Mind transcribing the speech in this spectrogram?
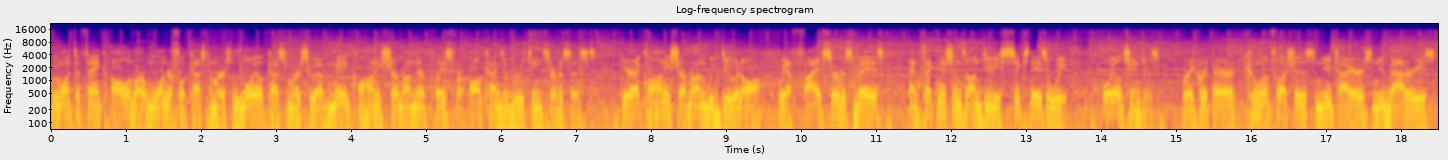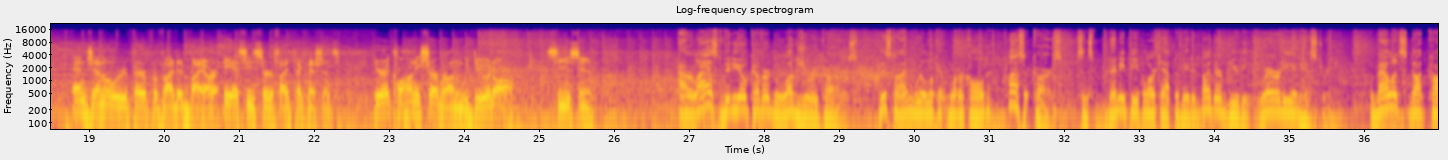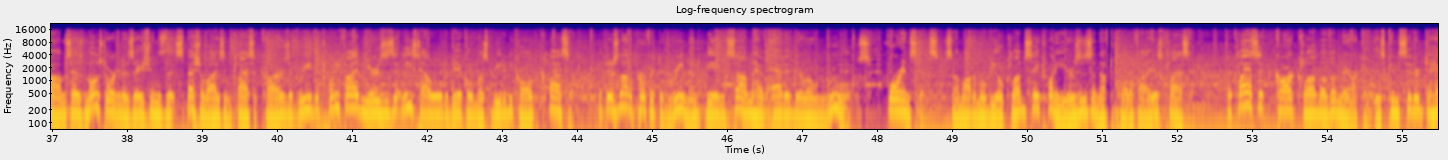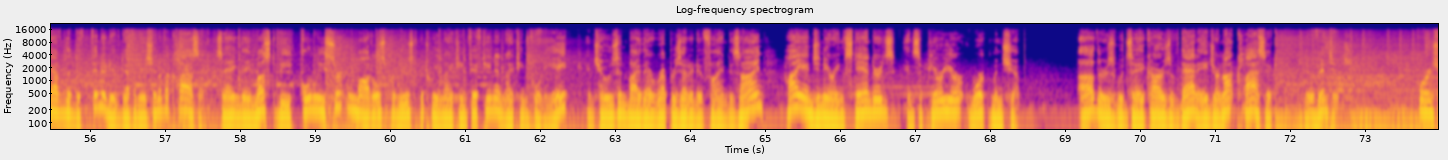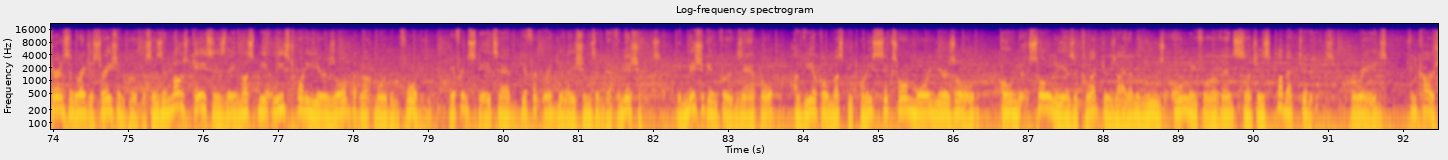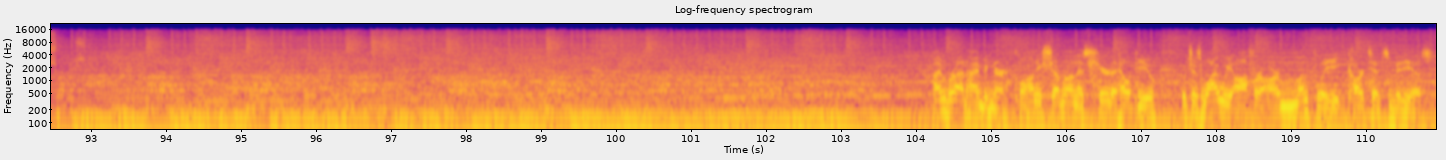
We want to thank all of our wonderful customers, loyal customers who have made Klahanie Chevron their place for all kinds of routine services. Here at Klahanie Chevron, we do it all. We have five service bays and technicians on duty six days a week. Oil changes, brake repair, coolant flushes, new tires, new batteries, and general repair provided by our ASE certified technicians. Here at Klahanie Chevron, we do it all. See you soon. Our last video covered luxury cars. This time we'll look at what are called classic cars, since many people are captivated by their beauty, rarity, and history. TheBalance.com says most organizations that specialize in classic cars agree that 25 years is at least how old a vehicle must be to be called classic. But there's not a perfect agreement, being some have added their own rules. For instance, some automobile clubs say 20 years is enough to qualify as classic. The Classic Car Club of America is considered to have the definitive definition of a classic, saying they must be only certain models produced between 1915 and 1948 and chosen by their representative fine design, high engineering standards, and superior workmanship. Others would say cars of that age are not classic, they're vintage. For insurance and registration purposes, in most cases they must be at least 20 years old but not more than 40. Different states have different regulations and definitions. In Michigan, for example, a vehicle must be 26 or more years old, owned solely as a collector's item, and used only for events such as club activities, parades, and car shows. I'm Brad Heimbigner. Klahanie Chevron is here to help you, which is why we offer our monthly car tips videos.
